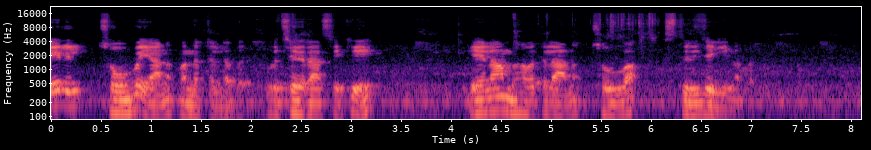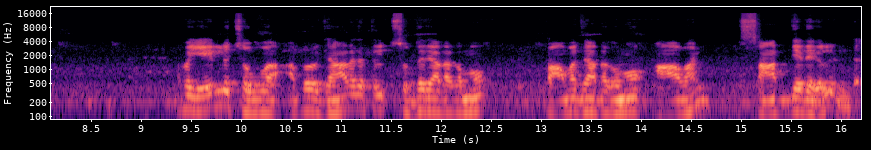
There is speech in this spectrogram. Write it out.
ഏഴിൽ ചൊവ്വയാണ് വന്നിട്ടുള്ളത്. വൃശ്ചിക രാശിക്ക് ഏഴാം ഭാവത്തിലാണ് ചൊവ്വ സ്ഥിതി ചെയ്യുന്നത്. അപ്പോൾ ഏഴിൽ ചൊവ്വ അപ്പോൾ ജാതകത്തിൽ ശുദ്ധജാതകമോ പാവജാതകമോ ആവാൻ സാധ്യതകൾ ഉണ്ട്.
